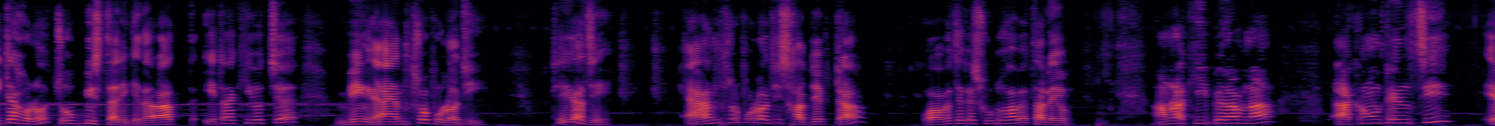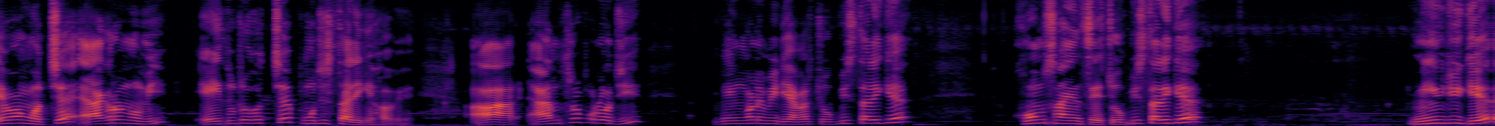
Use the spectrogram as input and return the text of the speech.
এইটা হলো চব্বিশ তারিখে। তার এটা কি হচ্ছে? অ্যান্থ্রোপোলজি ঠিক আছে? অ্যান্থ্রোপোলজি সাবজেক্টটা কবে থেকে শুরু হবে তাহলে আমরা কি পেলাম না? অ্যাকাউন্টেন্সি এবং হচ্ছে অ্যাগ্রোনমি এই দুটো হচ্ছে পঁচিশ তারিখে হবে। আর অ্যান্থ্রোপোলজি বেঙ্গলি মিডিয়ামের চব্বিশ তারিখে হোম সায়েন্সে চব্বিশ তারিখে মিউজিকের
